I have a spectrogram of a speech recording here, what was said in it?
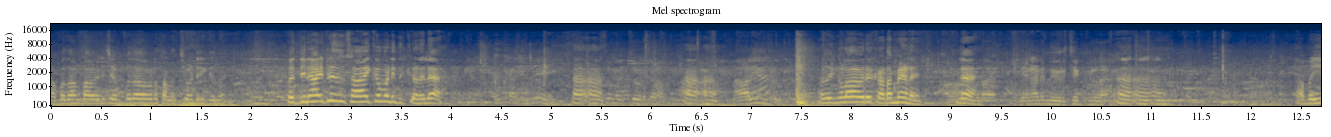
അപ്പോൾ അതുകൊണ്ട് അവർ ചെമ്പ് അവിടെ തളച്ചുകൊണ്ടിരിക്കുന്നത്. അപ്പോൾ ഇതിനായിട്ട് സഹായിക്കാൻ വേണ്ടി നിൽക്കുകയാണ് അല്ലേ? ആ ആ. ആ ആ. അത് നിങ്ങളെ ഒരു കടമയാണ് അല്ലേ? അപ്പോൾ ഈ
